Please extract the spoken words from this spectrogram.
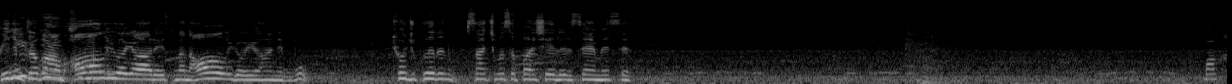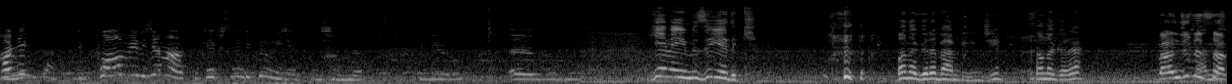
Benim Bir tabağım gün içinde- ağlıyor ya resmen ağlıyor yani bu çocukların saçma sapan şeyleri sevmesi. Bak hani bir puan vereceksin artık. Hepsini bitirmeyeceksin şimdi. Biliyorum. Yemeğimizi yedik. Bana göre ben birinciyim. Sana göre Bence de Sen.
